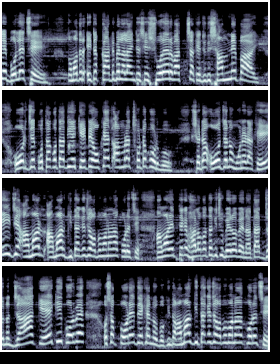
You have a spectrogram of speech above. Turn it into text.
যে বলেছে, তোমাদের এটা কাটবে না লাইনটা সে সোরের বাচ্চাকে যদি সামনে পাই ওর যে কোথা কোথা দিয়ে কেটে ওকে আমরা ছোট করব। সেটা ও যেন মনে রাখে। এই যে আমার আমার গীতাকে যে অবমাননা করেছে, আমার এর থেকে ভালো কথা কিছু বেরোবে না, তার জন্য যা কে কি করবে, ওসব পরে দেখে নেব। কিন্তু আমার গীতাকে যে অবমাননা করেছে,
